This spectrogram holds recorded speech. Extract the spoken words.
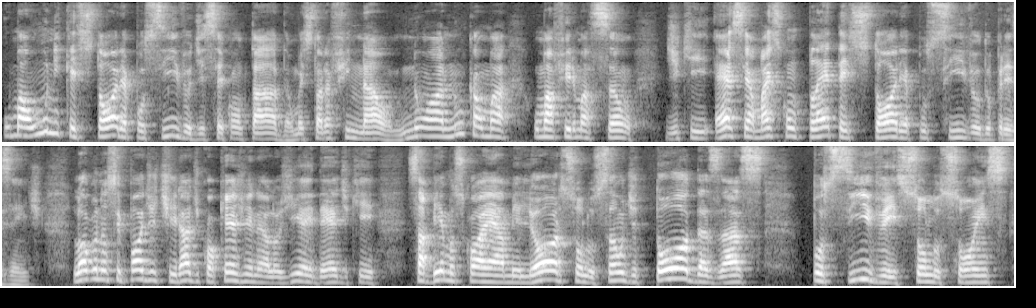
uma única história possível de ser contada, uma história final. Não há nunca uma, uma afirmação de que essa é a mais completa história possível do presente. Logo, não se pode tirar de qualquer genealogia a ideia de que sabemos qual é a melhor solução de todas as possíveis soluções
